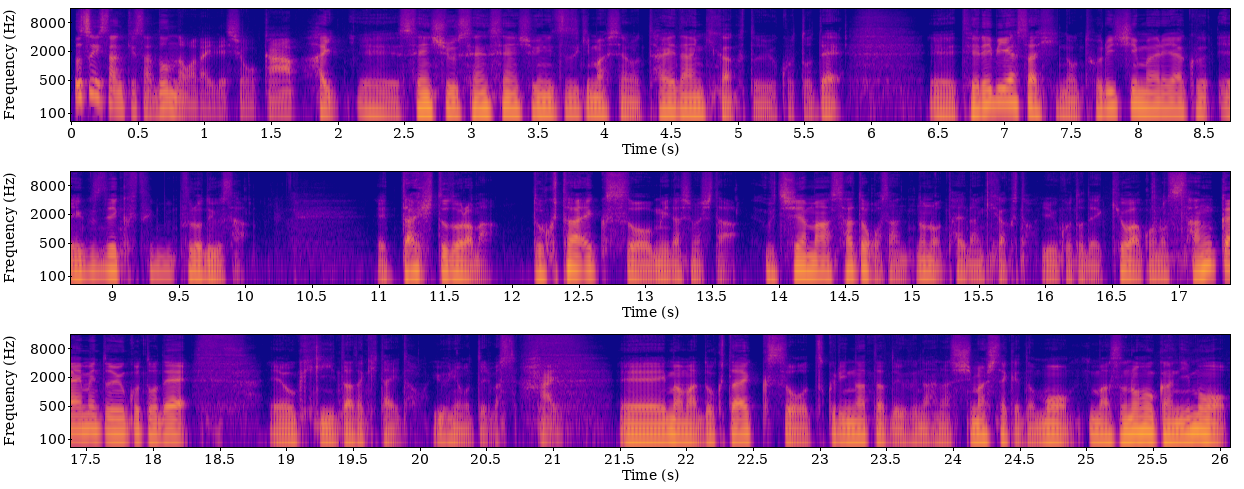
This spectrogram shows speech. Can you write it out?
臼井さん今朝どんな話題でしょうか？はい、えー先週先々週に続きましての対談企画ということで、えーテレビ朝日の取締役エグゼクティブプロデューサー、えー大ヒットドラマ。ドクター X を生み出しました内山聡子さんとの対談企画ということで今日はこの3回目ということで、えーお聞きいただきたいというふうに思っております。はい。えー今まあドクター X をお作りになったというふうな話しましたけども、まあ、その他にも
